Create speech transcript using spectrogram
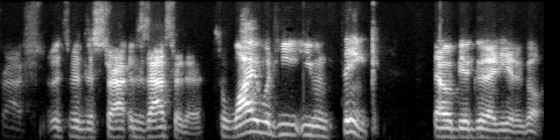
trash. It's been distra- a disaster there. So why would he even think that would be a good idea to go?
